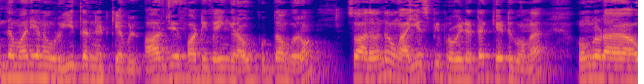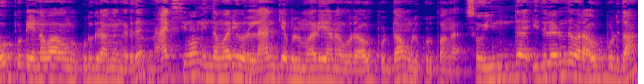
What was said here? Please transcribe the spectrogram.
இந்த மாதிரியான ஒரு ஈத்தர்நெட் கேபிள் ஆர்ஜே ஃபார்ட்டி ஃபைவ்ங்கிற அவுட்புட் தான் வரும். ஸோ அதை வந்து உங்கள் ஐஎஸ்பி ப்ரொவைடர்கிட்ட கேட்டுக்கோங்க. உங்களோட அவுட்புட் என்னவா அவங்க கொடுக்குறாங்கிறது மேக்ஸிமம் இந்த மாதிரி ஒரு லேண்ட் கேபிள் மாதிரியான ஒரு அவுட்புட் தான் உங்களுக்கு கொடுப்பாங்க. ஸோ இந்த இதுல இருந்து வர அவுட்புட் தான்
